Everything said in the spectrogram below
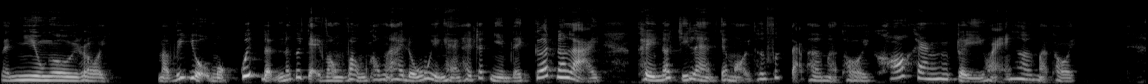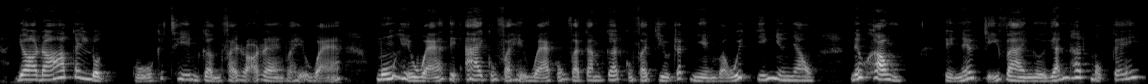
là nhiều người rồi, mà ví dụ một quyết định nó cứ chạy vòng vòng, không ai đủ quyền, hạn hay trách nhiệm để kết nó lại thì nó chỉ làm cho mọi thứ phức tạp hơn mà thôi, khó khăn trì hoãn hơn mà thôi. Do đó cái luật của cái team cần phải rõ ràng và hiệu quả. Muốn hiệu quả thì ai cũng phải hiệu quả, cũng phải cam kết, cũng phải chịu trách nhiệm và quyết chiến như nhau. Nếu không thì nếu chỉ vài người gánh hết một cái,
